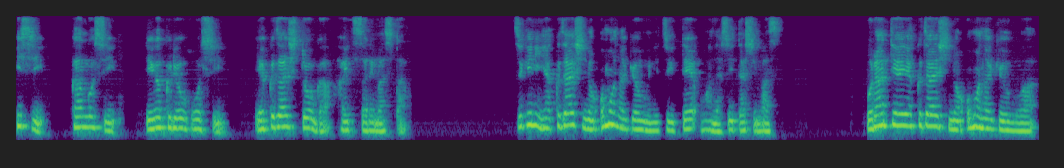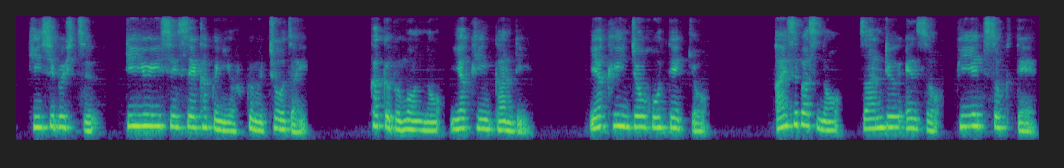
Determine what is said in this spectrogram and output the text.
医師、看護師、理学療法士、薬剤師等が配置されました。次に薬剤師の主な業務についてお話しいたします。ボランティア薬剤師の主な業務は、禁止物質、TUE 申請確認を含む調剤、各部門の医薬品管理、医薬品情報提供、アイスバスの残留塩素 pH 測定、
